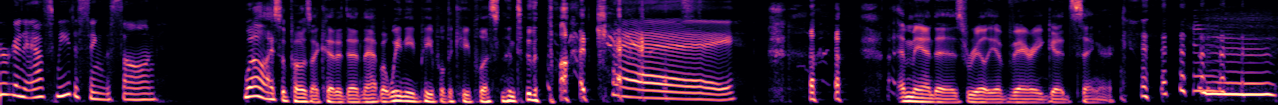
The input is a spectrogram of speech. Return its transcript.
you were going to ask me to sing the song. Well, I suppose I could have done that, but we need people to keep listening to the podcast. Hey. Amanda is really a very good singer.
